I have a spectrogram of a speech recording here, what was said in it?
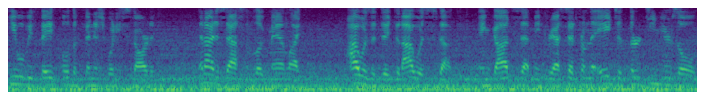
he will be faithful to finish what he started. And I just asked him, look, man, like I was addicted, I was stuck, and God set me free. I said from the age of 13 years old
